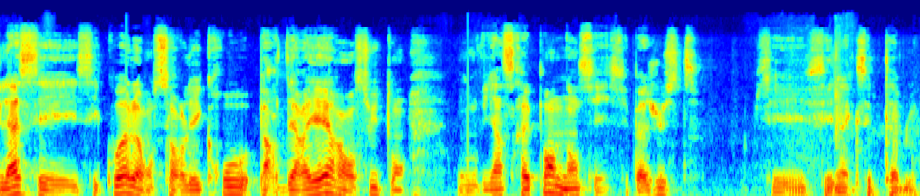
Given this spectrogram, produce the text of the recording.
Là, c'est, c'est quoi Là, on sort l'écro par derrière, ensuite on, on vient se répandre. Non, c'est, c'est pas juste. C'est inacceptable.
